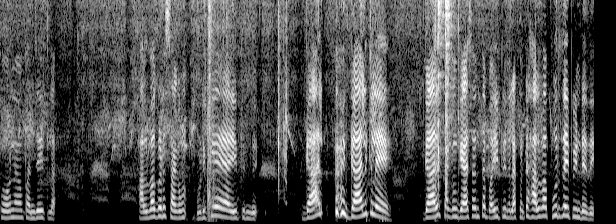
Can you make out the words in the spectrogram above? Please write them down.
ఫోన్ పనిచేయట్లా హల్వా కూడా సగం ఉడికే అయిపోయింది. గాలి గాలికిలే. గాలి సగం గ్యాస్ అంతా అయిపోయింది. లేకుంటే హల్వా పూర్తి అయిపోయిండేది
